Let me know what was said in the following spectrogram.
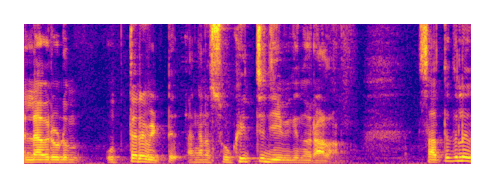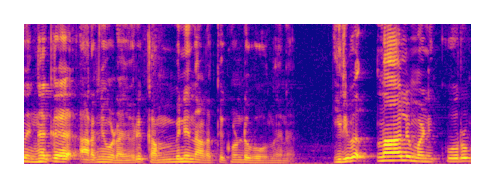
എല്ലാവരോടും ഉത്തരവിട്ട് അങ്ങനെ സുഖിച്ച് ജീവിക്കുന്ന ഒരാളാണ്. സത്യത്തിൽ നിങ്ങൾക്ക് അറിഞ്ഞുകൂടാ ഒരു കമ്പനി നടത്തിക്കൊണ്ട് പോകുന്നതിന് ഇരുപത്തിനാല് മണിക്കൂറും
